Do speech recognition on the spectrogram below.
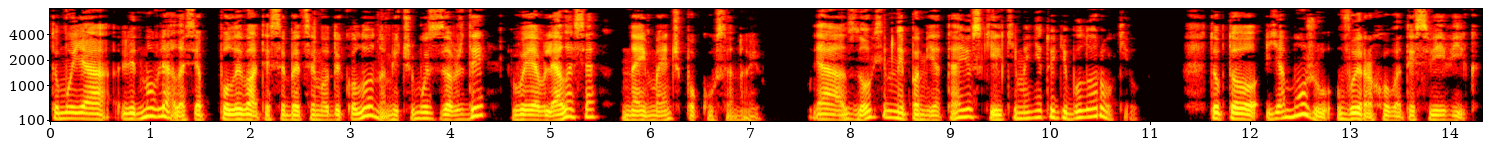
Тому я відмовлялася поливати себе цим одеколоном і чомусь завжди виявлялася найменш покусаною. Я зовсім не пам'ятаю, скільки мені тоді було років. Тобто я можу вирахувати свій вік,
